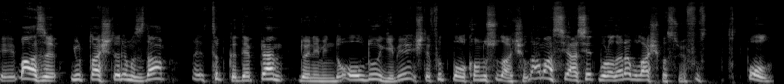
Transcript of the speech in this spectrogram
Bazı yurttaşlarımız da tıpkı deprem döneminde olduğu gibi işte futbol konusu da açıldı ama siyaset buralara bulaşmasın. Futbol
